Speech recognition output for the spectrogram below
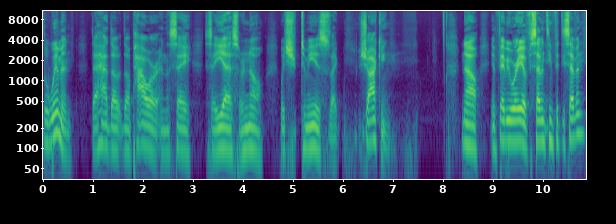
the women that had the, the power and the say to say yes or no, which to me is like shocking. Now, in February of 1757,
